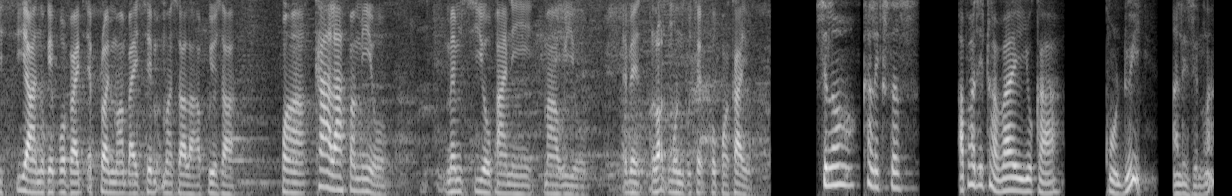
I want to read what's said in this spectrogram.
Isi ya nou ke provide employment bay se mansala pou yo sa. Pwa ka la fami yo, oh, menm si oh, yo pa ni mawi yo, oh. ebe eh lot moun pou tek pou pon ka yo. Selon Kalextas, apwa di travay yo ka kondwi an lezin la,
